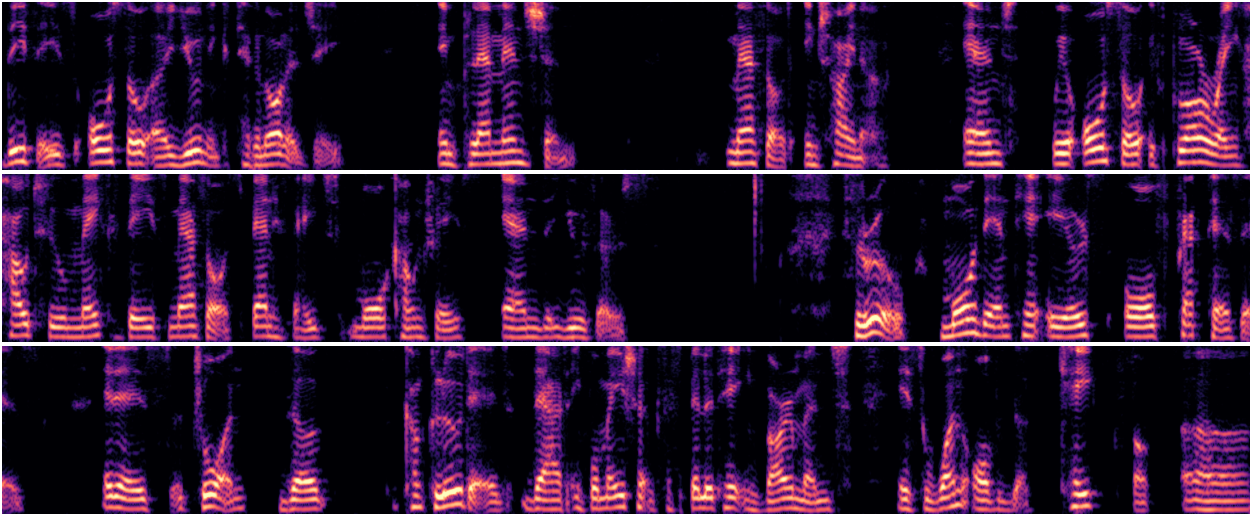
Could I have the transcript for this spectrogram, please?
this is also a unique technology implementation method in China, and we're also exploring how to make these methods benefit more countries and users. Through more than 10 years of practices, it is drawn the concluded that information accessibility environment is one of the key uh,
